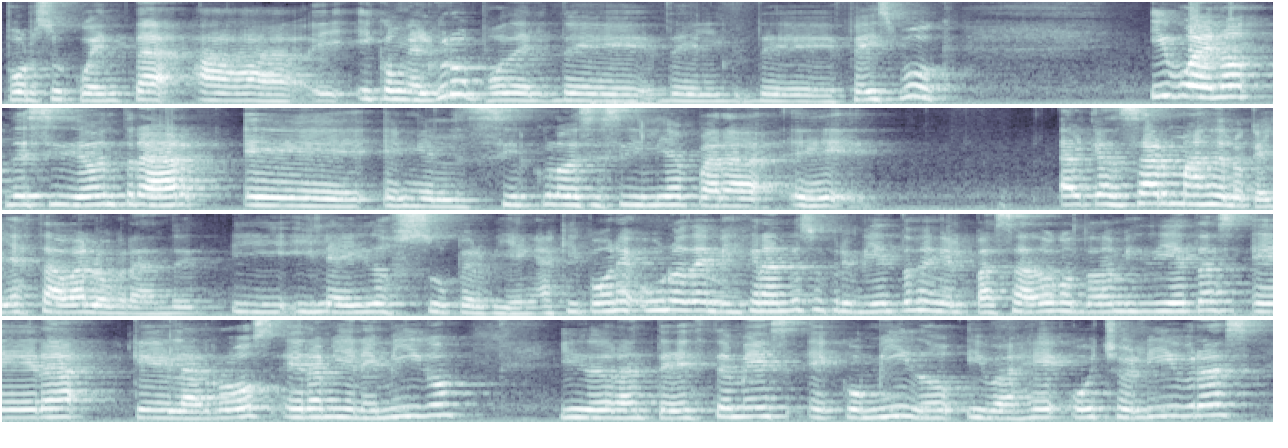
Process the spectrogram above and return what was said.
por su cuenta ah, y, con el grupo de, Facebook. Y bueno, decidió entrar eh, en el Círculo de Cecilia para eh, alcanzar más de lo que ella estaba logrando y, le ha ido súper bien. Aquí pone uno de mis grandes sufrimientos en el pasado con todas mis dietas era que el arroz era mi enemigo y durante este mes he comido y bajé 8 libras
